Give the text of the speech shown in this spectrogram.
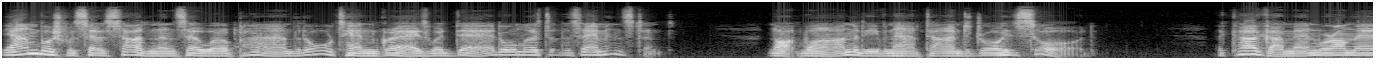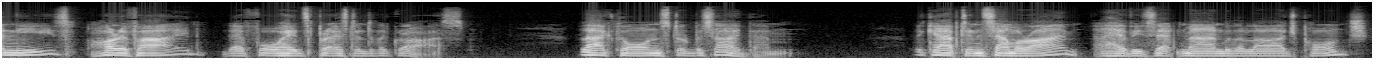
The ambush was so sudden and so well planned that all ten Greys were dead almost at the same instant. Not one had even had time to draw his sword. The Kaga men were on their knees, horrified, their foreheads pressed into the grass. Blackthorne stood beside them. The captain samurai, a heavy-set man with a large paunch,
